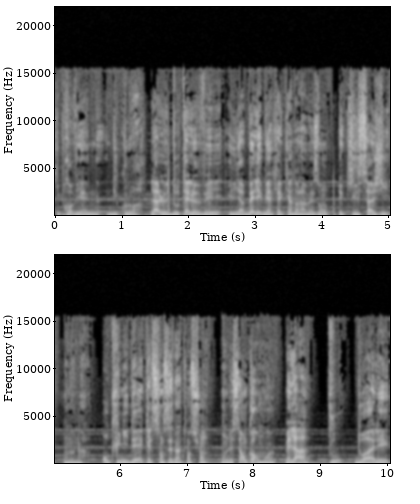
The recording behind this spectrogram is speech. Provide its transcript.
qui proviennent du couloir. Là, le doute est levé, il y a bel et bien quelqu'un dans la maison, de qui il s'agit, on en a aucune idée, quelles sont ses intentions, on le sait encore moins, mais là, tout doit aller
